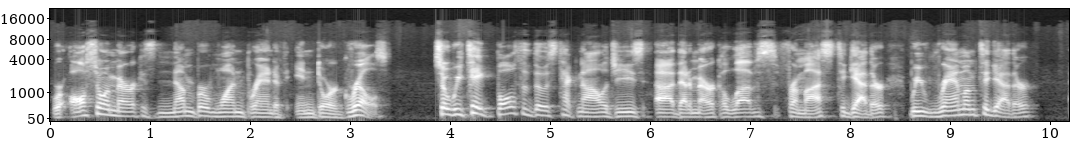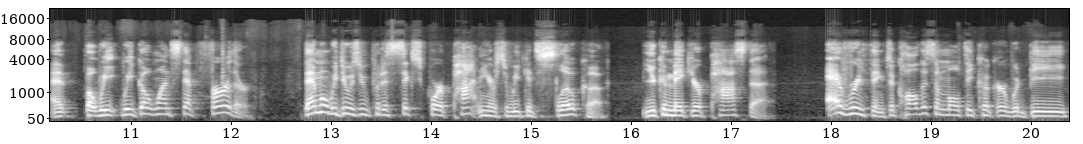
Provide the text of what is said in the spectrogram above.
We're also America's number one brand of indoor grills. So we take both of those technologies uh, that America loves from us together. We ram them together, and but we we go one step further. Then what we do is we put a six quart pot in here so we could slow cook. You can make your pasta, everything. To call this a multi cooker would be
